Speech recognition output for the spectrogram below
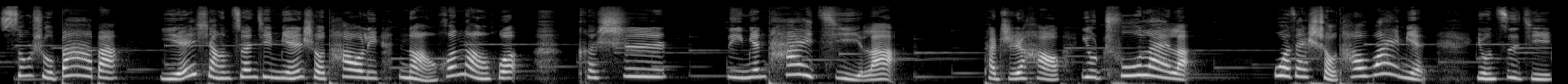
松鼠爸爸也想钻进棉手套里暖和暖和，可是。里面太挤了，他只好又出来了，握在手套外面，用自己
